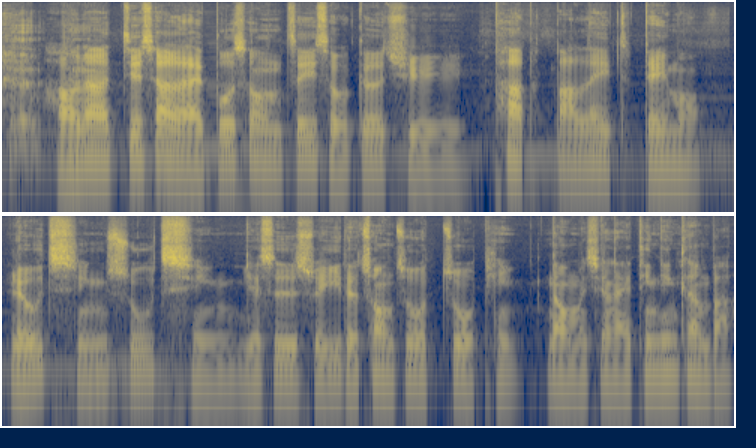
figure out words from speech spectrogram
好，那接下来播送这一首歌曲《Pop Ballet Demo》，流行抒情，也是随意的创作作品。那我们先来听听看吧。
